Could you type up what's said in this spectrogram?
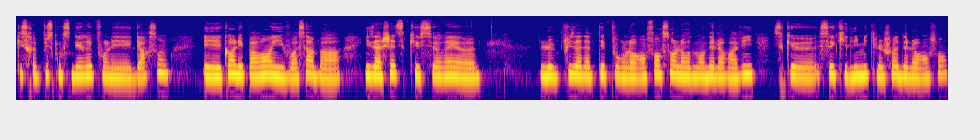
qui serait plus considéré pour les garçons. Et quand les parents ils voient ça, bah, ils achètent ce qui serait euh, le plus adapté pour leur enfant sans leur demander leur avis, ce, que, ce qui limite le choix de leur enfant.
